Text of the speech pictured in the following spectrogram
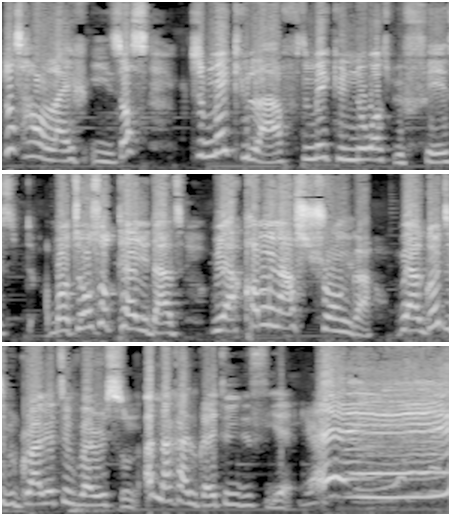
just how life is, just to make you laugh, to make you know what we face, but to also tell you that we are coming out stronger. We are going to be graduating very soon. Odinaka is graduating this year. Hey!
